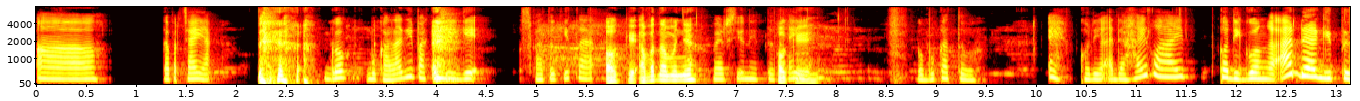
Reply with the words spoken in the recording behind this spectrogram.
eh gak percaya gue buka lagi pakai IG sepatu kita. Oke, apa namanya? where's unit Oke. gue buka tuh. Eh kok dia ada highlight? Kok di gua nggak ada gitu?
